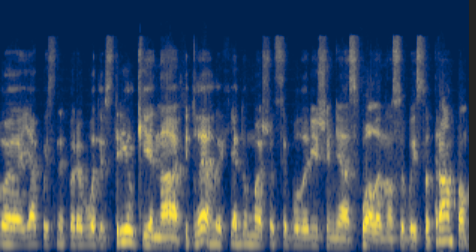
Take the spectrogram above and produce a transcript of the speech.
е, якось не переводив стрілки на підлеглих. Я думаю, що це було рішення схвалено особисто Трампом.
